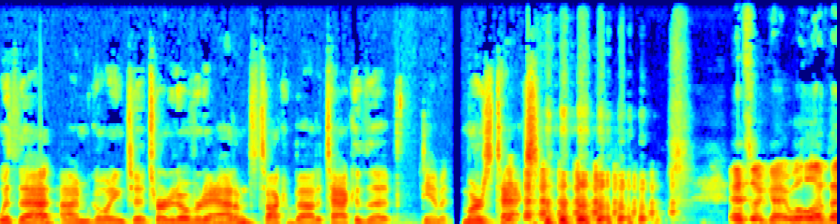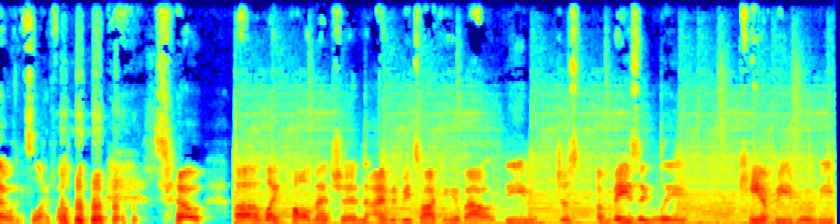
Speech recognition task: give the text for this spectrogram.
With that, I'm going to turn it over to Adam to talk about Attack of the damn it Mars Attacks. It's okay. We'll let that one slide. Paul. so, uh, like Paul mentioned, I'm going to be talking about the just amazingly campy movie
